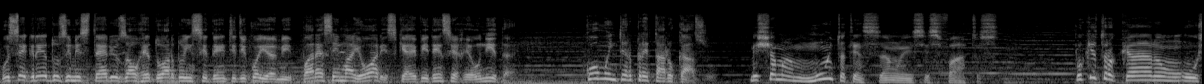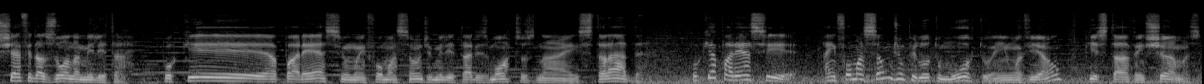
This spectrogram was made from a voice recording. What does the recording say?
Os segredos e mistérios ao redor do incidente de Koyami parecem maiores que a evidência reunida. Como interpretar o caso? Me chama muito a atenção esses fatos. Por que trocaram o chefe da zona militar? Porque aparece uma informação de militares mortos na estrada porque aparece a informação de um piloto morto em um avião que estava em chamas.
